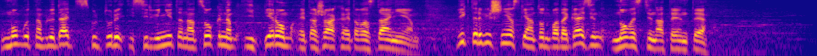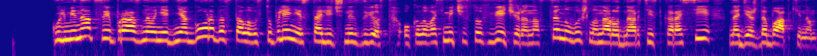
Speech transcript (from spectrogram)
могут наблюдать скульптуры из сильвинита на цокольном и первом этажах этого здания. Виктор Вишневский, Антон Бадагазин. Новости на ТНТ. Кульминацией празднования Дня города стало выступление столичных звезд. Около 8 часов вечера на сцену вышла народная артистка России Надежда Бабкина.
